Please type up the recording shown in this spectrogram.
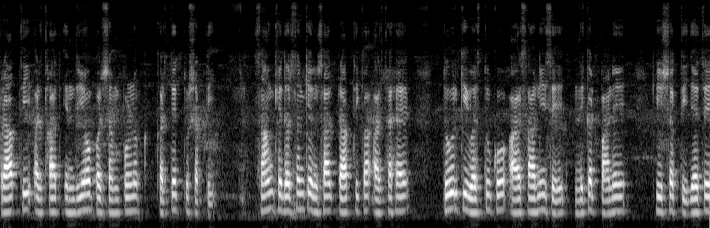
प्राप्ति अर्थात इंद्रियों पर संपूर्ण कर्तृत्व शक्ति। सांख्य दर्शन के अनुसार प्राप्ति का अर्थ है दूर की वस्तु को आसानी से निकट पाने की शक्ति, जैसे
